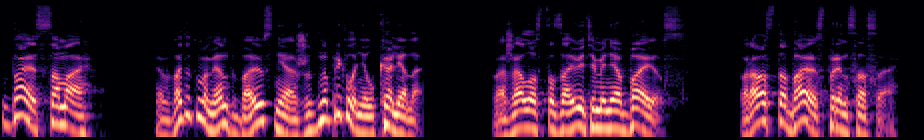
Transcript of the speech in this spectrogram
Байус сама». В этот момент Байус неожиданно преклонил колено. «Пожалуйста, зовите меня Байус. Просто Байус, принцесса.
